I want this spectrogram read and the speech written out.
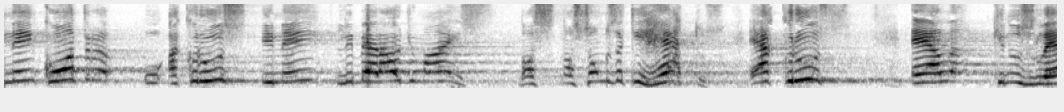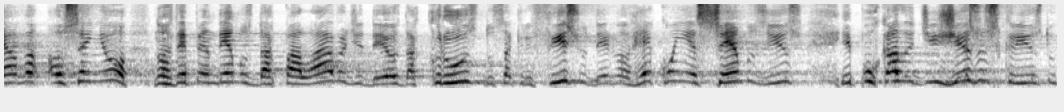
nem contra a cruz e nem liberal demais. Nós, nós somos aqui retos. É a cruz. Ela que nos leva ao Senhor. Nós dependemos da palavra de Deus, da cruz, do sacrifício dele, nós reconhecemos isso, e por causa de Jesus Cristo,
